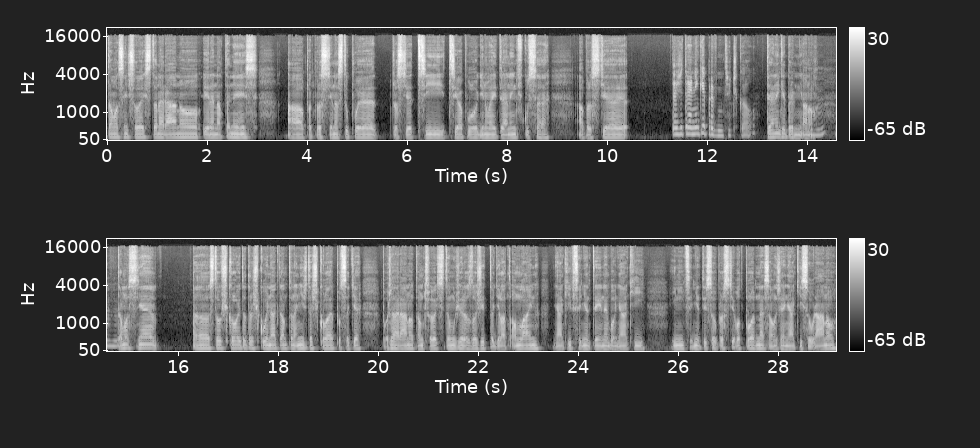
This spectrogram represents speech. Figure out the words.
tam vlastně člověk stane ráno, jede na tenis a pak prostě nastupuje prostě tři, tři a půl hodinový trénink v kuse a prostě... Takže trénink je první před školou? Trénink je první, ano. Mm-hmm. Tam vlastně uh, s tou školou je to trošku jinak, tam to není, že ta škola je v podstatě pořád ráno, tam člověk si to může rozložit, to dělat online, nějaký předměty nebo nějaký jiný předměty jsou prostě odpoledne, samozřejmě nějaký jsou ráno,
